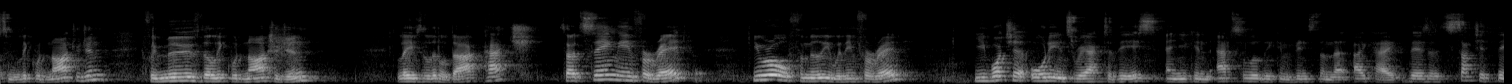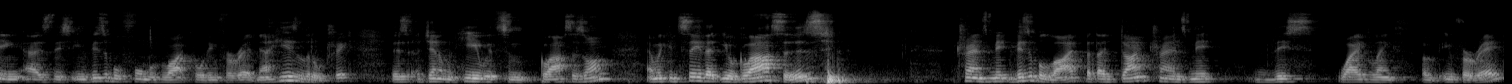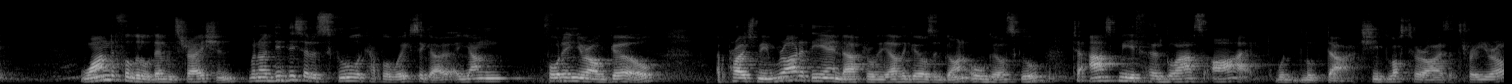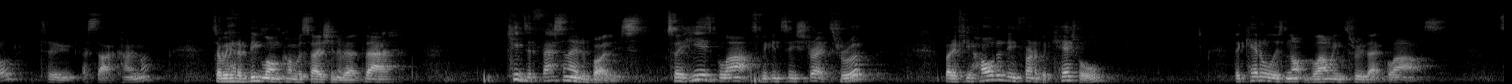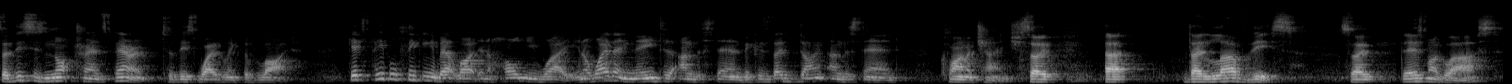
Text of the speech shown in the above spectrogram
got some liquid nitrogen. If we move the liquid nitrogen, leaves a little dark patch. So it's seeing the infrared. You're all familiar with infrared. You watch an audience react to this, and you can absolutely convince them that, okay, there's a, such a thing as this invisible form of light called infrared. Now, here's a little trick. There's a gentleman here with some glasses on, and we can see that your glasses transmit visible light, but they don't transmit this wavelength of infrared. Wonderful little demonstration. When I did this at a school a couple of weeks ago, a young 14 year old girl approached me right at the end after all the other girls had gone, all girls school, to ask me if her glass eye would look dark. She'd lost her eye as a three year old to a sarcoma. So we had a big long conversation about that. Kids are fascinated by this. So here's glass, we can see straight through it. But if you hold it in front of a kettle, the kettle is not glowing through that glass. So this is not transparent to this wavelength of light gets people thinking about light in a whole new way, in a way they need to understand because they don't understand climate change. So uh, they love this. So there's my glass.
